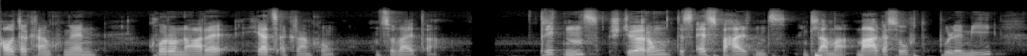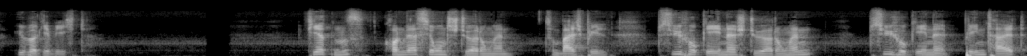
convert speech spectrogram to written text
Hauterkrankungen, koronare Herzerkrankung weiter. Drittens Störung des Essverhaltens in Klammer Magersucht, Bulimie, Übergewicht. Viertens Konversionsstörungen, zum Beispiel psychogene Störungen, psychogene Blindheit,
